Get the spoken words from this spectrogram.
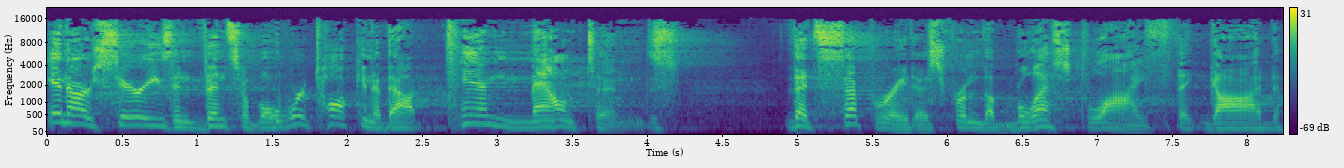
In our series Invincible, we're talking about 10 mountains that separate us from the blessed life that God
